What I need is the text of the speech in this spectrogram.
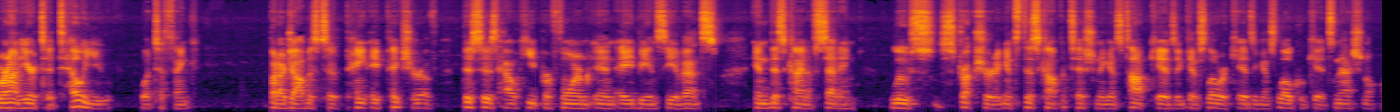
we're not here to tell you what to think, but our job is to paint a picture of this is how he performed in A, B, and C events in this kind of setting, loose, structured against this competition, against top kids, against lower kids, against local kids, national.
